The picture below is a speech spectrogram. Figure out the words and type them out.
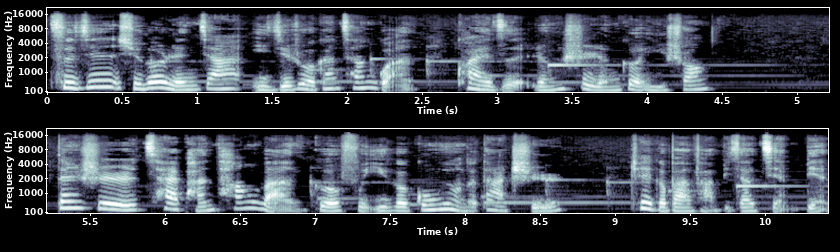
此今许多人家以及若干餐馆，筷子仍是人各一双，但是菜盘汤碗各附一个公用的大匙。这个办法比较简便，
